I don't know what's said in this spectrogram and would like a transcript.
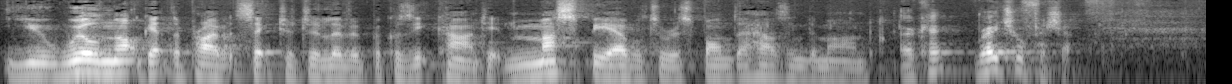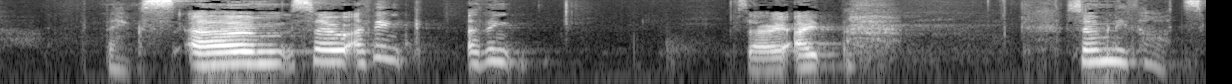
you will not get the private sector to deliver because it can't. It must be able to respond to housing demand. Okay. Rachel Fisher. Thanks. Um, so I think, I think Sorry, I. So many thoughts.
